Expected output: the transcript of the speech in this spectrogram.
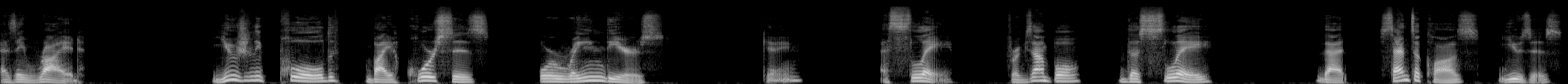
as a ride, usually pulled by horses or reindeers. Okay? A sleigh. For example, the sleigh that Santa Claus uses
